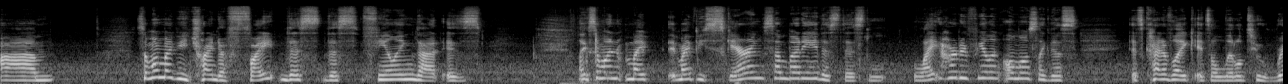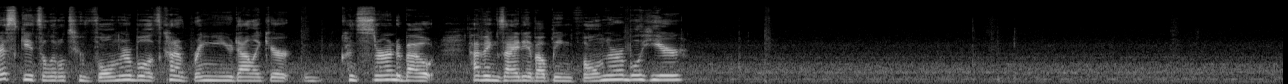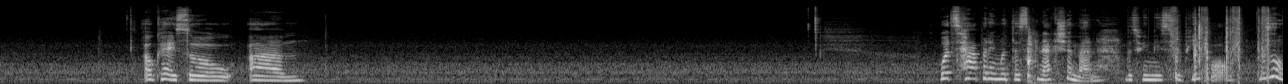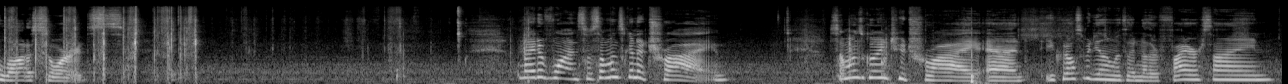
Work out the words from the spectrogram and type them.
um someone might be trying to fight this this feeling that is like someone might it might be scaring somebody this this lighthearted feeling almost like this it's kind of like it's a little too risky it's a little too vulnerable it's kind of bringing you down like you're concerned about have anxiety about being vulnerable here. Okay so um What's happening with this connection then between these two people? There's a lot of swords. Knight of Wands. So someone's going to try. Someone's going to try and you could also be dealing with another fire sign.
